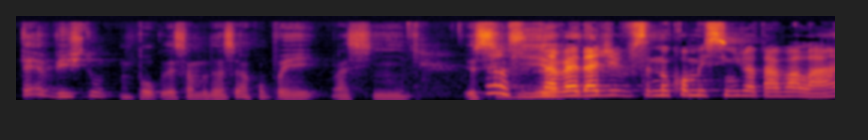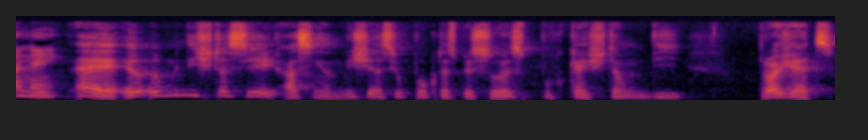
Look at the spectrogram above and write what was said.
Ter visto um pouco dessa mudança, eu acompanhei, assim. Eu Não, seguia. na verdade, você no comecinho já tava lá, né? É, eu, eu me distanciei, assim, eu me distanciei um pouco das pessoas por questão de projetos.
